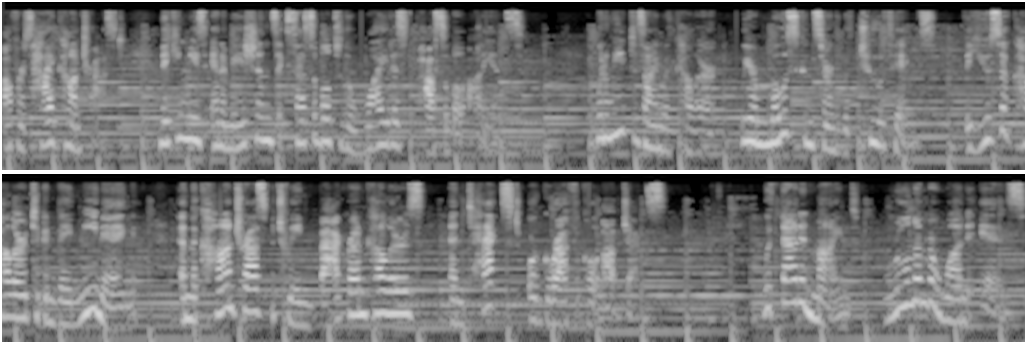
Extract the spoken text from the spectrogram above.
offers high contrast, making these animations accessible to the widest possible audience. When we design with color, we are most concerned with two things the use of color to convey meaning and the contrast between background colors and text or graphical objects. With that in mind, rule number one is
